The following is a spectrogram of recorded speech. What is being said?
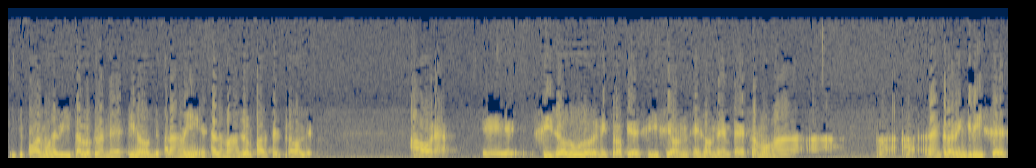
y que podemos evitar lo clandestino, donde para mí está la mayor parte del problema. Ahora, eh, si yo dudo de mi propia decisión, es donde empezamos a, entrar en grises,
